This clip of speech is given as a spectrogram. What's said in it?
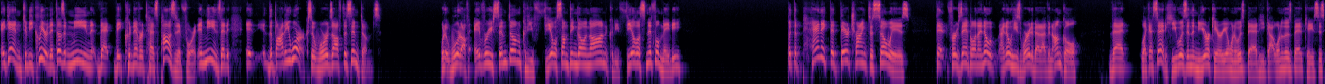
again, to be clear, that doesn't mean that they could never test positive for it. It means that it, it, the body works, it wards off the symptoms. Would it ward off every symptom? Could you feel something going on? Could you feel a sniffle? Maybe. But the panic that they're trying to sow is that, for example, and I know I know he's worried about it. I have an uncle that like I said, he was in the New York area when it was bad. He got one of those bad cases.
